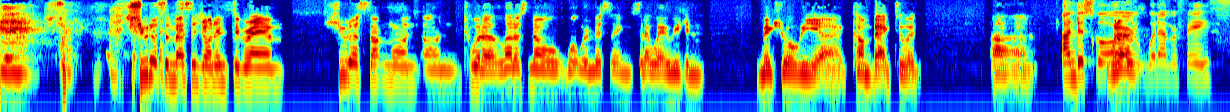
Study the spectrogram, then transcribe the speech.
shoot us a message on Instagram. Shoot us something on on Twitter. Let us know what we're missing, so that way we can make sure we uh, come back to it. Uh, Underscore Whatever. whatever face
